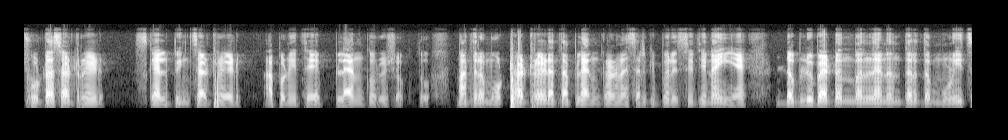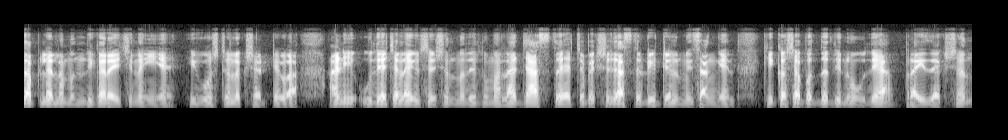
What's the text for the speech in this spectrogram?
छोटासा ट्रेड स्कॅल्पिंगचा ट्रेड आपण इथे प्लॅन करू शकतो. मात्र मोठा ट्रेड आता प्लॅन करण्यासारखी परिस्थिती नाहीये. डब्ल्यू पॅटर्न बनल्यानंतर तर मुळीच आपल्याला मंदी करायची नाहीये ही गोष्ट लक्षात ठेवा. आणि उद्याच्या लाईव्ह सेशनमध्ये तुम्हाला जास्त ह्याच्यापेक्षा जास्त डिटेल मी सांगेन की कशा पद्धतीनं उद्या प्राईज ऍक्शन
